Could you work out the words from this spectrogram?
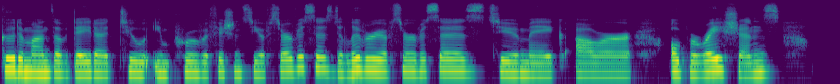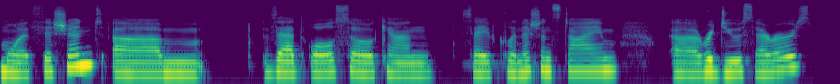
good amounts of data to improve efficiency of services, delivery of services, to make our operations more efficient. Um, that also can save clinicians time. Uh, reduce errors.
